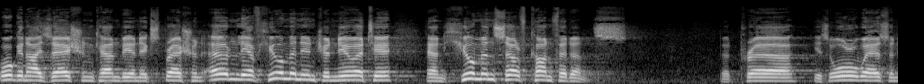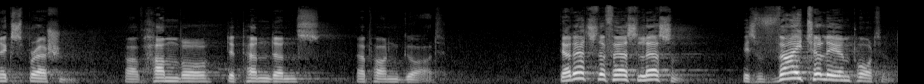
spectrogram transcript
Organization can be an expression only of human ingenuity and human self confidence, but prayer is always an expression of humble dependence upon God. Now, that's the first lesson. It's vitally important.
